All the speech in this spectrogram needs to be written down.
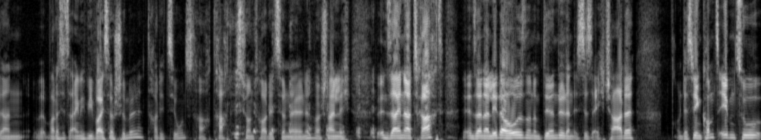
dann war das jetzt eigentlich wie weißer Schimmel? Traditionstracht. Tracht ist schon traditionell, ne? Wahrscheinlich in seiner Tracht, in seiner Lederhosen und im Dirndl, dann ist es echt schade. Und deswegen kommt es eben zu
